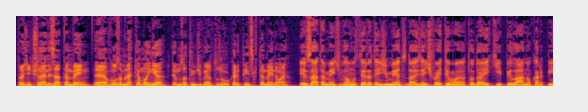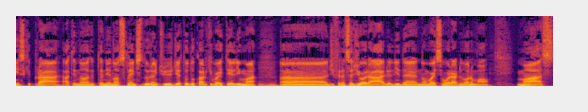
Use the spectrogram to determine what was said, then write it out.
para a gente finalizar também, é, vamos lembrar que amanhã temos atendimento no Karpinski também, não é? Exatamente, vamos ter atendimento, a gente vai ter uma, toda a equipe lá no Karpinski para atender, atender, nossos clientes durante o dia todo. Claro que vai ter ali uma uhum. uh, diferença de horário, ali, né, não vai ser um horário normal, mas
